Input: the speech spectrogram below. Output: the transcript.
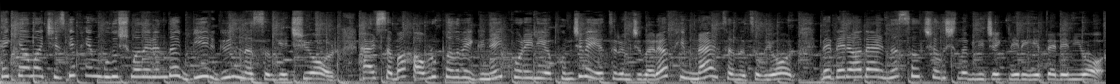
Peki ama çizgi film buluşmalarında bir gün nasıl geçiyor? Her sabah Avrupalı ve Güney Koreli yapımcı ve yatırımcılara filmler tanıtılıyor ve beraber nasıl çalışılabilecekleri irdeleniyor.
